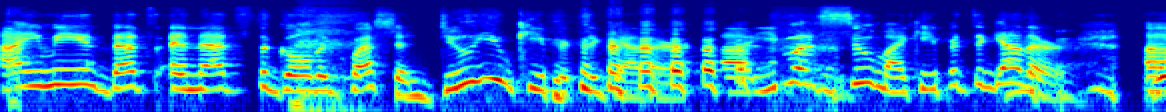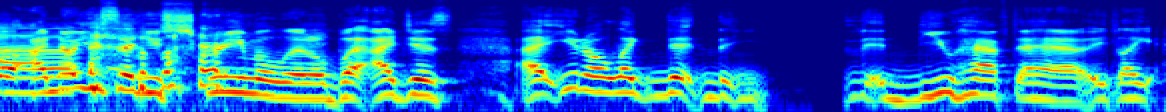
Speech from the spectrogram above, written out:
I mean, that's and that's the golden question. Do you keep it together? Uh, you assume I keep it together. Well, I know Uh, you said you but- scream a little, but I just, I, you know, like the, the, the, you have to have like.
